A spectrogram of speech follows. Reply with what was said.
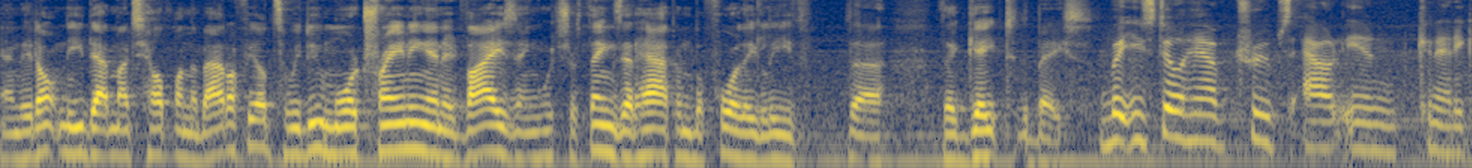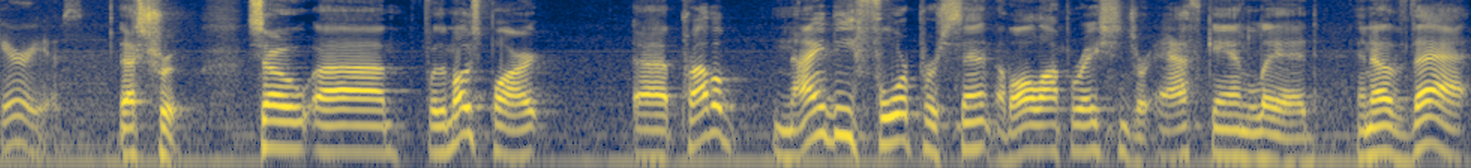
and they don't need that much help on the battlefield. So we do more training and advising, which are things that happen before they leave the, the gate to the base. But you still have troops out in kinetic areas. That's true. So, uh, for the most part, uh, probably 94% of all operations are Afghan led, and of that,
